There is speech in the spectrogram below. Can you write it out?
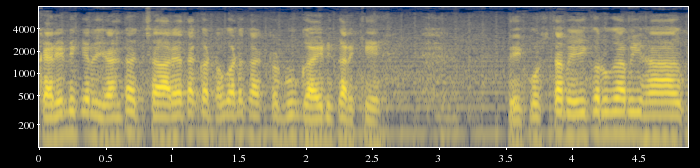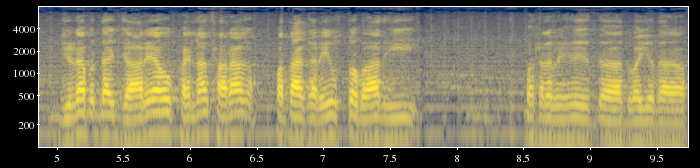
ਕਹਿ ਰਹੇ ਨੇ ਕਿ ਰਿਜ਼ਲਟ ਅੱਛਾ ਆ ਰਿਹਾ ਤਾਂ ਘੱਟੋ ਘੱਟ ਡਾਕਟਰ ਨੂੰ ਗਾਈਡ ਕਰਕੇ ਤੇ ਕੁਛ ਤਾਂ ਮੈਂ ਇਹ ਕਰੂੰਗਾ ਵੀ ਹਾਂ ਜਿਹੜਾ ਬੰਦਾ ਜਾ ਰਿਹਾ ਉਹ ਪਹਿਲਾਂ ਸਾਰਾ ਪਤਾ ਕਰੇ ਉਸ ਤੋਂ ਬਾਅਦ ਹੀ ਮਤਲਬ ਇਹ ਦ- ਦਵਾਈਆਂ ਦਾ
